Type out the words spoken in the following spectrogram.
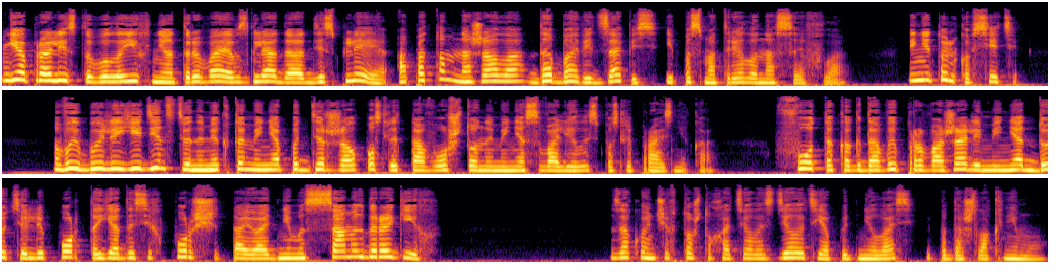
Я пролистывала их, не отрывая взгляда от дисплея, а потом нажала «Добавить запись» и посмотрела на Сефла. И не только в сети. Вы были единственными, кто меня поддержал после того, что на меня свалилось после праздника. Фото, когда вы провожали меня до телепорта, я до сих пор считаю одним из самых дорогих. Закончив то, что хотела сделать, я поднялась и подошла к нему.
